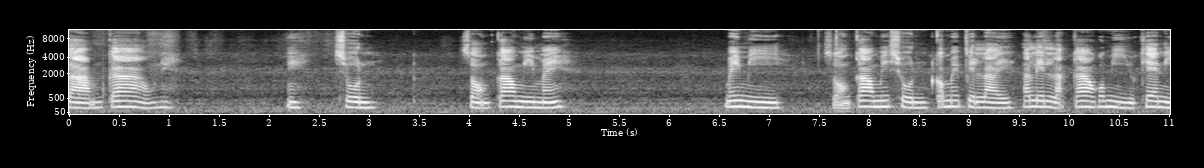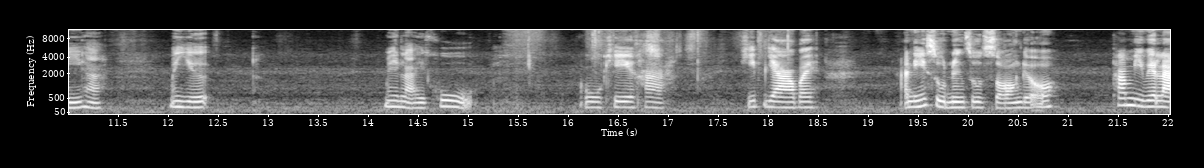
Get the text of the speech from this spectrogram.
สามเก้านี่ นี่ชน สองเก้ามีไหม ไม่มีสองเก้าไม่ชนก็ไม่เป็นไร ถ้าเล่นหลักเก้าก็มีอยู่แค่นี้ค่ะ ไม่เยอะ ไม่หลายคู่ โอเคค่ะ คลิปยาวไป อันนี้สูตรหนึ่งสูตรสองเดี๋ยว ถ้ามีเวลา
